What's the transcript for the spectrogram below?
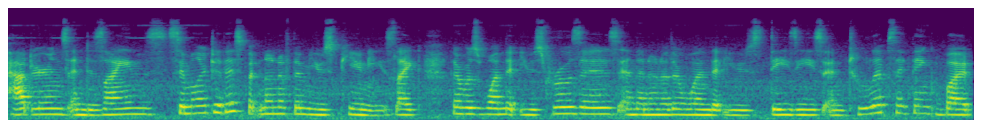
patterns and designs similar to this but none of them used peonies like there was one that used roses and then another one that used daisies and tulips I think but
